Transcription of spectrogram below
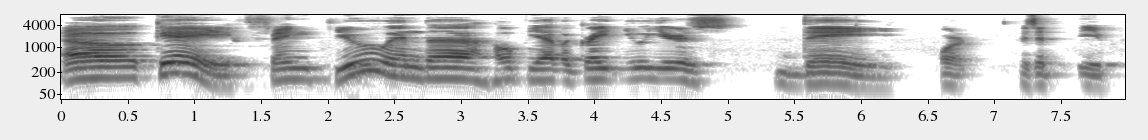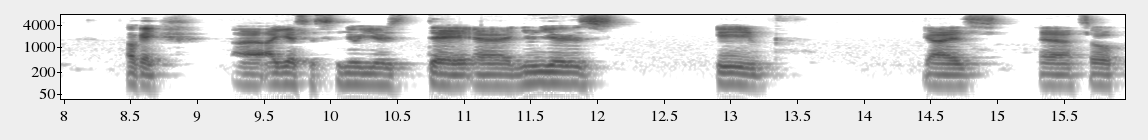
Okay, thank you, and uh, hope you have a great New Year's Day, or is it Eve? Okay, uh, I guess it's New Year's Day, uh, New Year's Eve, guys. Yeah, so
